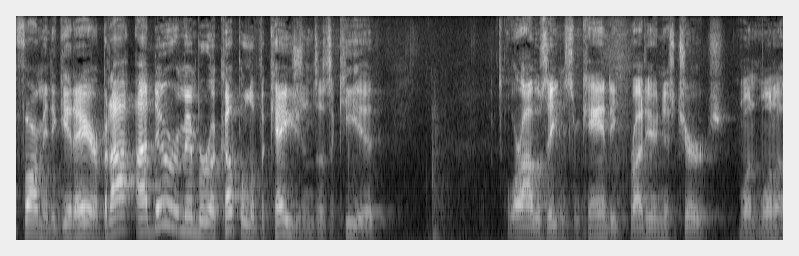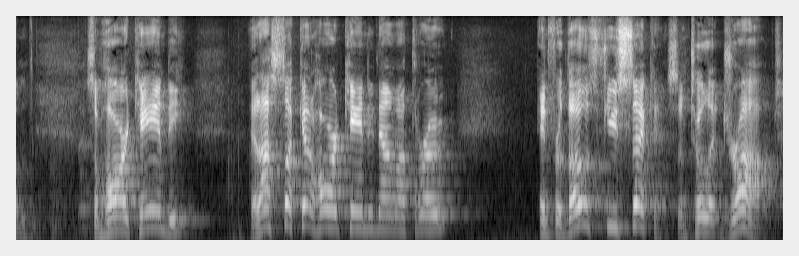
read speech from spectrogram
for me to get air, but I, I do remember a couple of occasions as a kid where I was eating some candy right here in this church, one, one of them, some hard candy, and I sucked that hard candy down my throat, and for those few seconds until it dropped,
